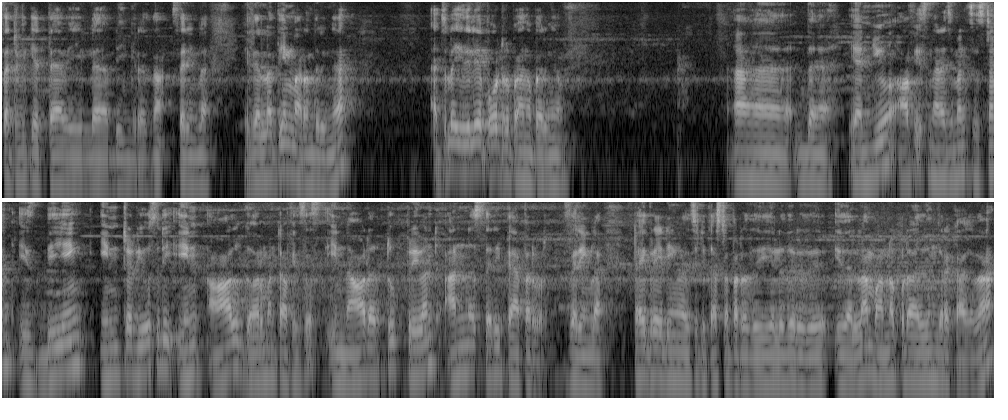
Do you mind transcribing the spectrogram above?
சர்டிஃபிகேட் தேவையில்லை அப்படிங்கிறது தான். சரிங்களா? இது எல்லாத்தையும் மறந்துடுங்க. ஆக்சுவலாக இதிலே போட்டிருப்பாங்க பாருங்கள் the a new office management system is being introduced in all government offices in order to prevent unnecessary paper work சரிங்களா? டைப் ரைட்டிங் வச்சுட்டு கஷ்டப்படுறது எழுதுறது இதெல்லாம் பண்ணக்கூடாதுங்கிறக்காக தான்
